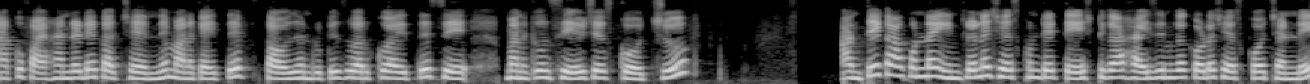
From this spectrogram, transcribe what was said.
నాకు ఫైవ్ హండ్రెడే ఖర్చు అయింది. మనకైతే థౌజండ్ రూపీస్ వరకు అయితే సే మనకు సేవ్ చేసుకోవచ్చు. అంతేకాకుండా ఇంట్లోనే చేసుకుంటే టేస్ట్గా హైజీన్గా కూడా చేసుకోవచ్చండి.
